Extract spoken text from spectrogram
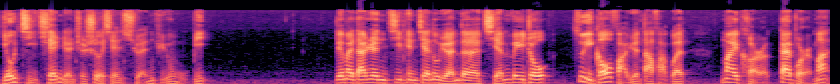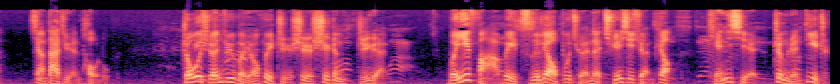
有几千人是涉嫌选举舞弊。另外，担任欺骗监督员的前威州最高法院大法官迈克尔·盖布尔曼向大纪元透露，州选举委员会指示市政职员违法为资料不全的缺席选票填写证人地址。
